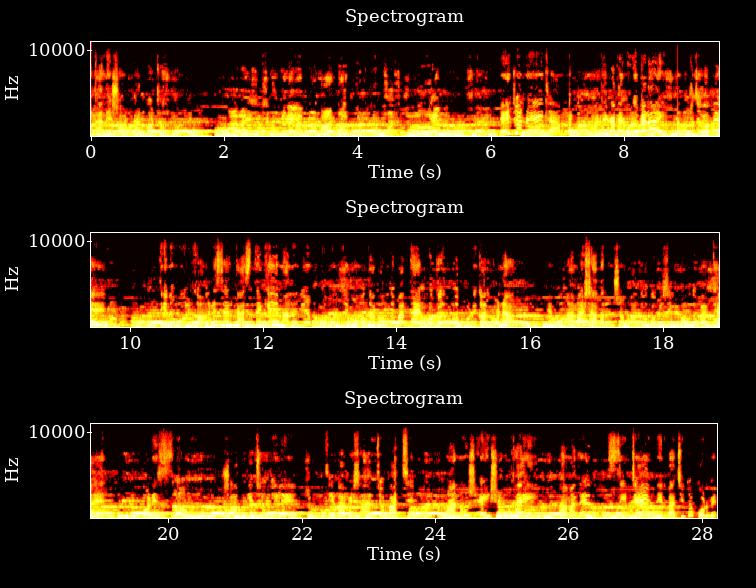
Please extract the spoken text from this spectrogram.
এখানে সরকার গঠন করবে। এই জন্যে যে আমরা তো মাঠে ঘাটে ঘুরে বেড়াই, মানুষ যেভাবে তৃণমূল কংগ্রেসের কাছ থেকে মাননীয় মুখ্যমন্ত্রী মমতা বন্দ্যোপাধ্যায়ের প্রকল্প পরিকল্পনা এবং আমার সাধারণ সম্পাদক অভিষেক বন্দ্যোপাধ্যায়ের পরিশ্রম সব কিছু মিলে যেভাবে সাহায্য পাচ্ছে মানুষ এই সংখ্যায় আমাদের সিটে নির্বাচিত করবেন।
